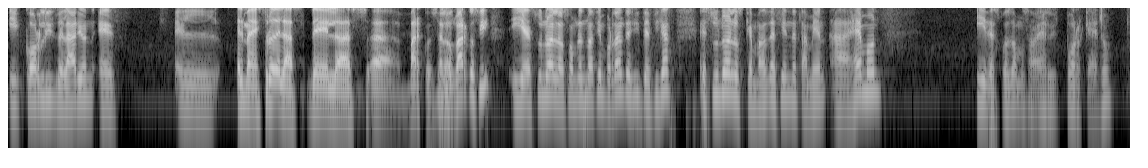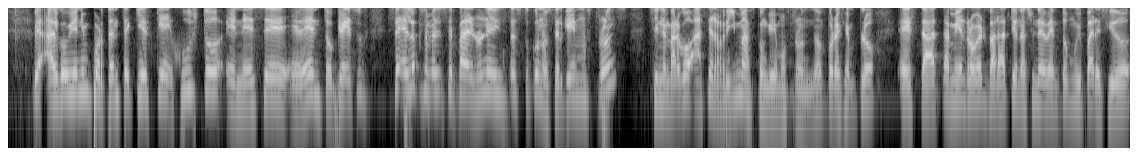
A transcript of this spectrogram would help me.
Y Corlys Velaryon es el El maestro de las de las ah, barcos. de ¿no? los barcos, sí, y es uno de los hombres más importantes. Si te fijas, es uno de los que más defiende también a Hemon. Y después vamos a ver por qué, ¿no? Algo bien importante aquí es que justo en ese evento, que se- es lo que se me hace padre, no necesitas tú conocer Game of Thrones, sin embargo, hace rimas con Game of Thrones, ¿no? Por ejemplo, está también Robert Baratheon, hace un evento muy parecido.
